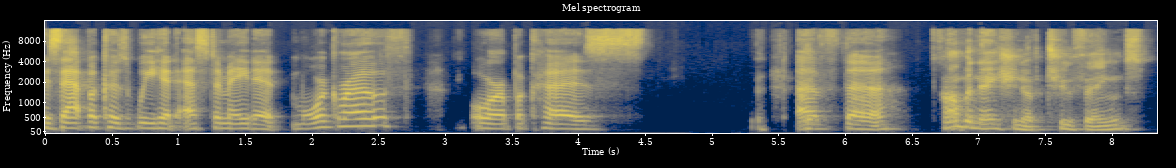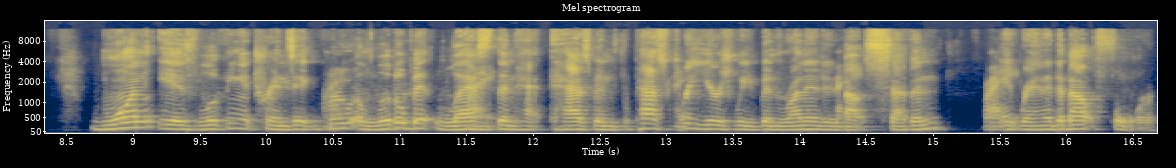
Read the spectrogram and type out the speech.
Is that because we had estimated more growth or because of the, Combination of two things. One is looking at trends. It grew a little bit less Right. than ha- has been for the past three years. We've been running at Right. about seven. right? It ran at about four.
